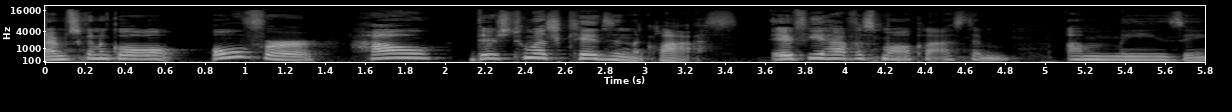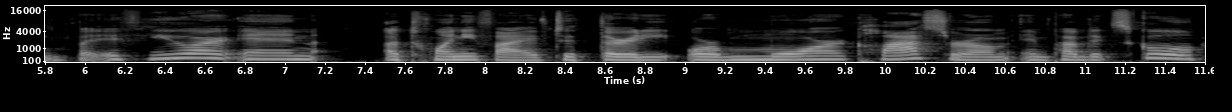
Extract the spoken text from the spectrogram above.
I'm just gonna go over how there's too much kids in the class. If you have a small class, then amazing. But if you are in a 25 to 30 or more classroom in public school,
